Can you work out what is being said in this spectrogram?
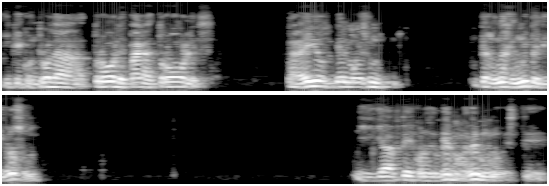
y, que controla troles, paga troles. Para ellos, Belmont es un personaje muy peligroso. Y ya ustedes conocen Berman, Berman ¿no? Este,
